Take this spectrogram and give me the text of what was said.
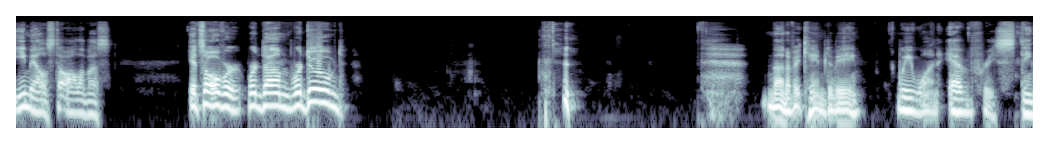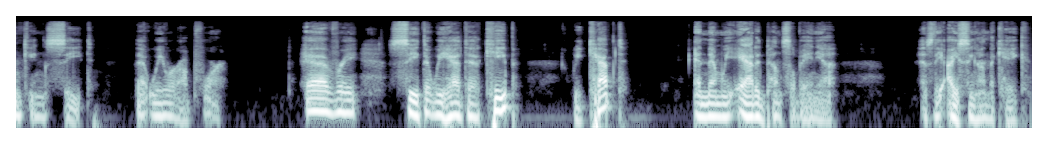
emails to all of us? It's over. We're done. We're doomed. None of it came to be. We won every stinking seat that we were up for. Every seat that we had to keep, we kept and then we added Pennsylvania as the icing on the cake.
